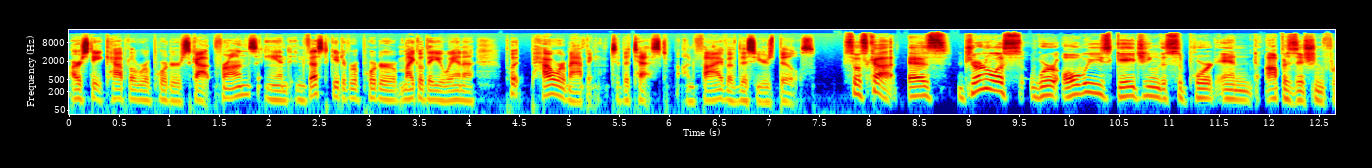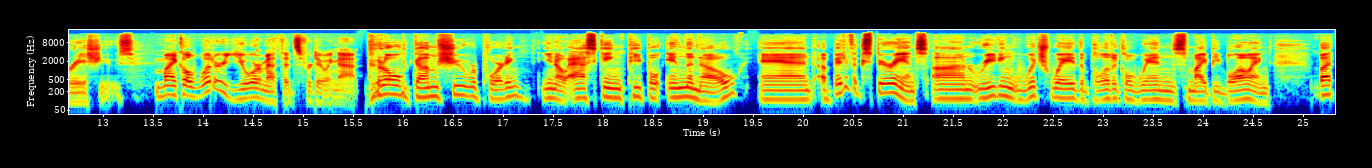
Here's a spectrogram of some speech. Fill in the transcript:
Our state capitol reporter Scott Franz and investigative reporter Michael DeYoanna put power mapping to the test on five of this year's bills. So, Scott, as journalists, we're always gauging the support and opposition for issues. Michael, what are your methods for doing that? Good old gumshoe reporting, you know, asking people in the know, and a bit of experience on reading which way the political winds might be blowing but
